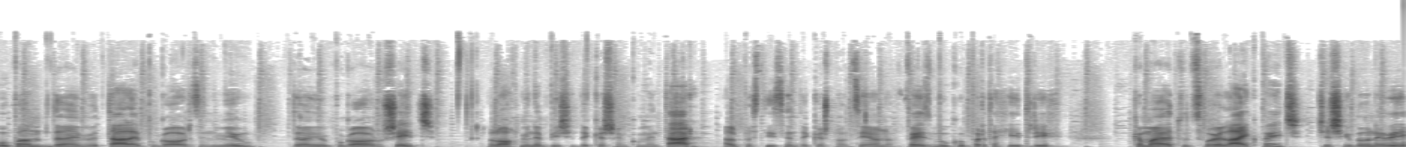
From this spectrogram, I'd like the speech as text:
Upam, da vam je bil tale pogovor zanimiv, da vam je bil pogovor všeč. Lahko mi napišete kakšen komentar ali pa stisnete kakšno oceno na Facebooku, prta hitrih, ki imajo tudi svoj like page. Če še kdo ne ve,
